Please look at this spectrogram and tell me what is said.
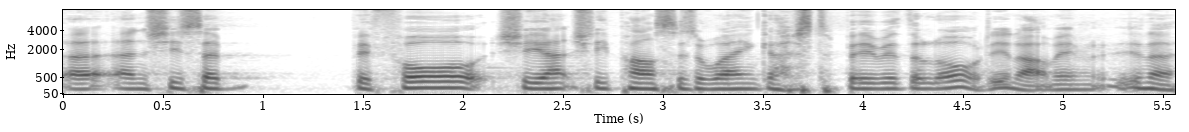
uh, and she said before she actually passes away and goes to be with the Lord, you know, I mean, you know,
